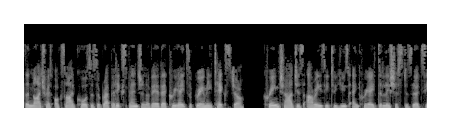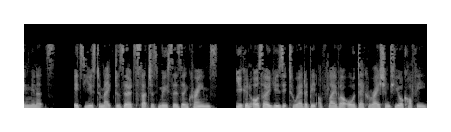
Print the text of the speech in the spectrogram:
the nitrous oxide causes a rapid expansion of air that creates a creamy texture. Cream chargers are easy to use and create delicious desserts in minutes. It's used to make desserts such as mousses and creams. You can also use it to add a bit of flavor or decoration to your coffee.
